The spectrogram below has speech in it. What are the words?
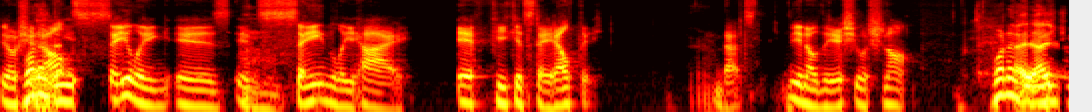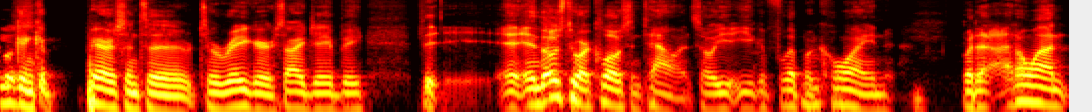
You know, One of the- ceiling is insanely high if he could stay healthy. That's, you know, the issue with Shenault. One of the I issues- look in comparison to to Reagor. Sorry, JB. The, and those two are close in talent, so you, you can flip Mm-hmm. a coin. But I don't want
